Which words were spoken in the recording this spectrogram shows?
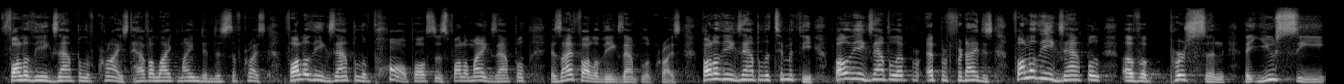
Follow the example of Christ. Have a like mindedness of Christ. Follow the example of Paul. Paul says, Follow my example as I follow the example of Christ. Follow the example of Timothy. Follow the example of Epaphroditus. Follow the example of a person that you see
